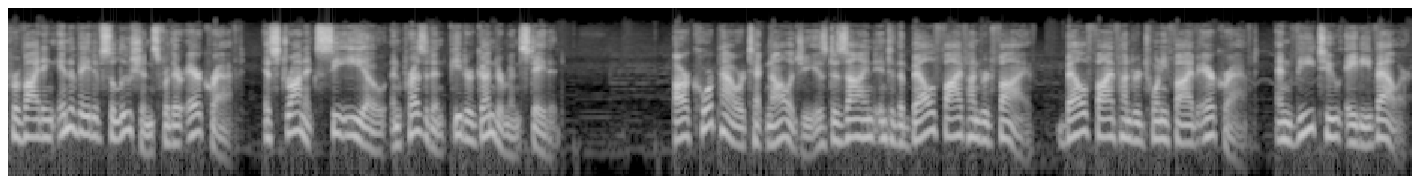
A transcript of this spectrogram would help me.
providing innovative solutions for their aircraft, Astronics CEO and President Peter Gundermann stated. Our CorePower technology is designed into the Bell 505, Bell 525 aircraft, and V-280 Valor.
